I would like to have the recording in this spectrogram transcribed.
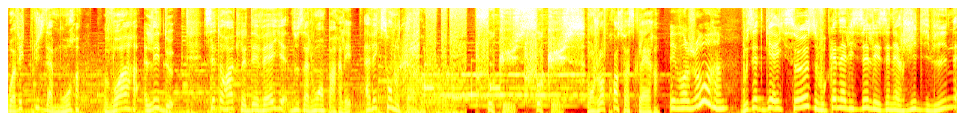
ou avec plus d'amour, voire les deux. Cet oracle d'éveil, nous allons en parler avec son auteur. Focus, focus. Bonjour Françoise Claire. Et bonjour. Vous êtes guérisseuse, vous canalisez les énergies divines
